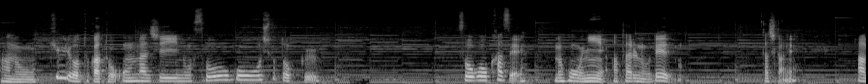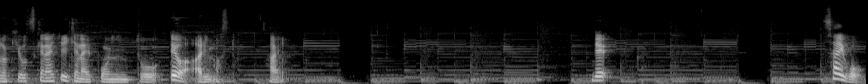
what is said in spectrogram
あの、給料とかと同じの総合所得、総合課税の方に当たるので、確かね、あの、気をつけないといけないポイントではありますと。はい。で、最後、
